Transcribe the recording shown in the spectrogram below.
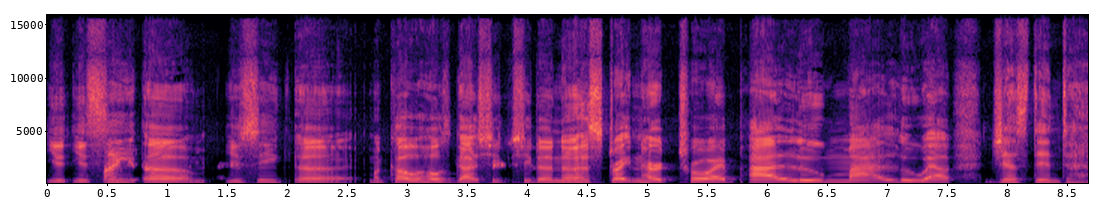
You you see you, um you see uh my co-host got she she done uh, straightened her Troy Polamalu out just in time.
